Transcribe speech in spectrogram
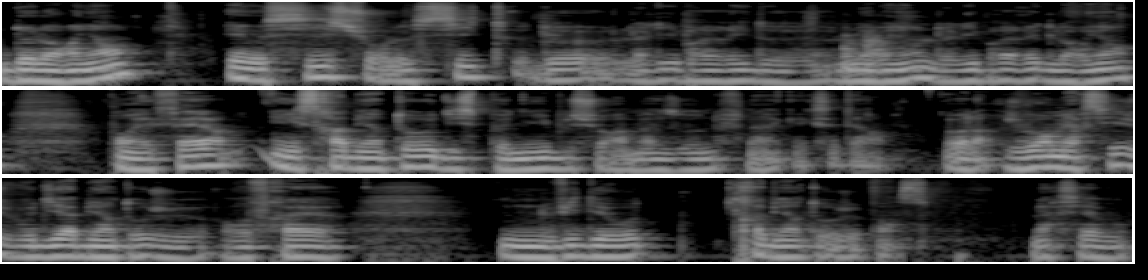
de Lorient et aussi sur le site de la librairie de Lorient, de la librairie de Lorient.fr. Il sera bientôt disponible sur Amazon, Fnac, etc. Voilà, je vous remercie, je vous dis à bientôt. Je referai une vidéo très bientôt, je pense. Merci à vous.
